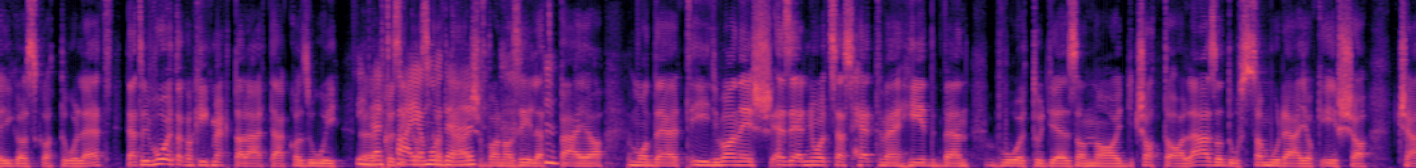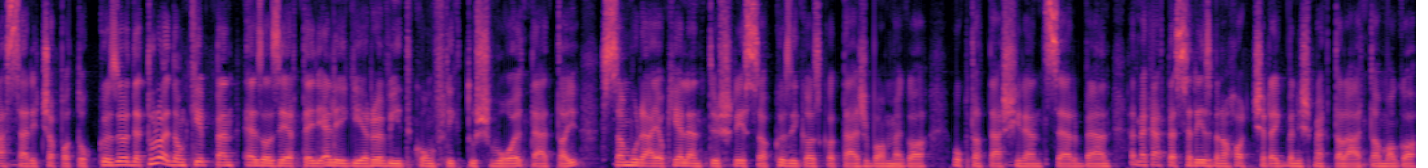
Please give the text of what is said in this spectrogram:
igazgató lett. Tehát, hogy voltak, akik megtalálták az új közigazgatásban az életpálya modellt, így van, és 1877-ben volt ugye ez a nagy csata a lázadó szamurájok és a császári csapatok között, de tulajdonképpen ez azért egy eléggé rövid konfliktus volt, tehát a szamurájok jelentős része a közigazgatásban, meg a oktatási rendszerben, hát meg hát persze persze részben a hadseregben is megtalálta maga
